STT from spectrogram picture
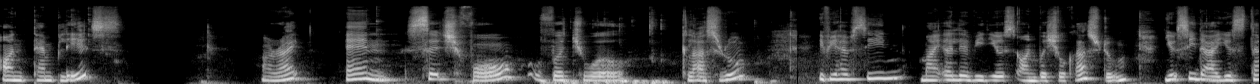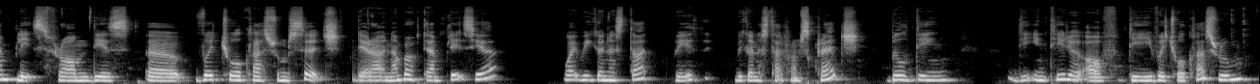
on templates. All right. And search for virtual classroom. If you have seen my earlier videos on virtual classroom, you see that I use templates from this uh, virtual classroom search. There are a number of templates here what we're going to start with, we're going to start from scratch, building the interior of the virtual classroom.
